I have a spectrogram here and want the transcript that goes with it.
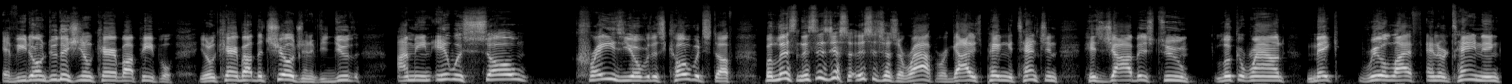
If you don't do this, you don't care about people. You don't care about the children. If you do, I mean, it was so crazy over this COVID stuff. But listen, this is just a, this is just a rapper, a guy who's paying attention. His job is to look around, make real life entertaining,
